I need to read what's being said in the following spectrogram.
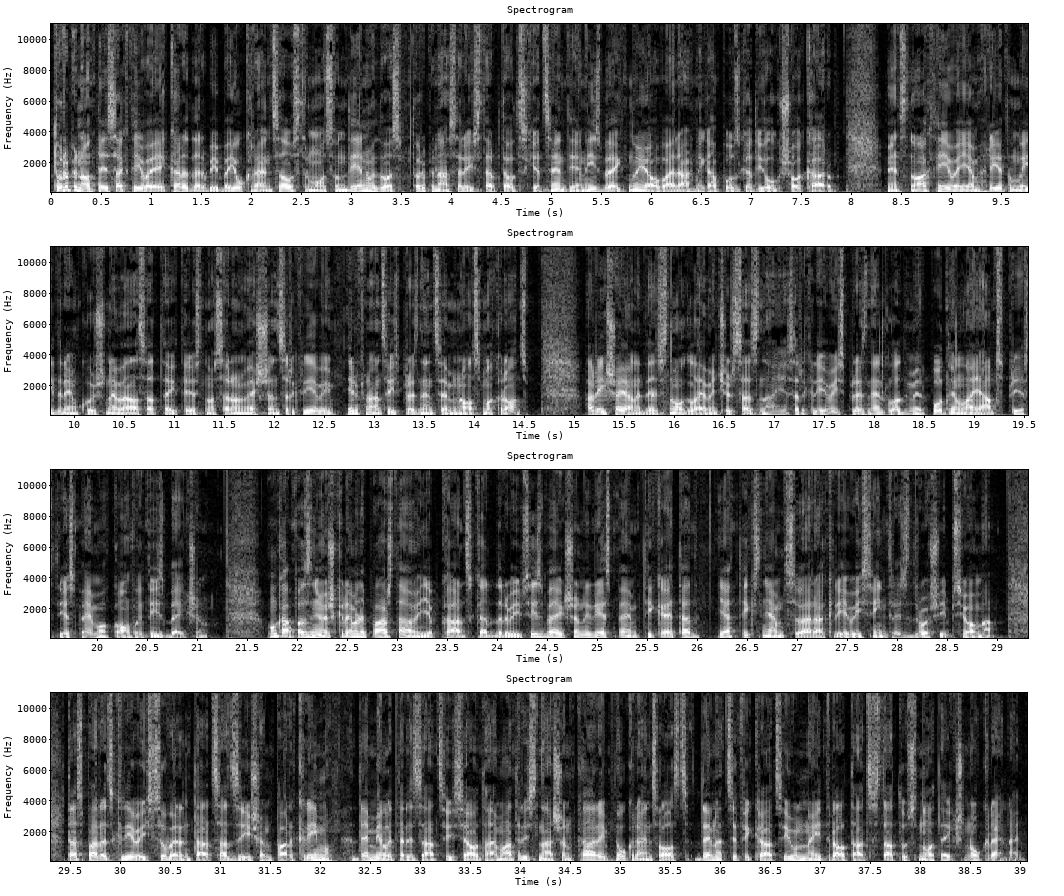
Turpinoties aktīvajai karadarbībai Ukrainas austrumos un dienvidos, turpinās arī starptautiskie centieni izbeigt nu jau vairāk nekā pusgadu ilgušo karu. Viens no aktīvajiem rietumu līderiem, kurš nevēlas atteikties no sarunu vešanas ar Krieviju, ir Francijas prezidents Emmanuels Macrons. Arī šajā nedēļas nogalē viņš ir sazinājies ar Krievijas prezidentu Vladimiru Putinu, lai apspriestu iespējamo konfliktu izbeigšanu. Un kā paziņojuši Kremļa pārstāvi, jebkādas karadarbības izbeigšana ir iespējama tikai tad, ja tiks ņemtas vērā Krievijas intereses drošības jomā. Tas paredz paredz Krievijas suverenitātes atzīšanu pār Krimu, demilitarizācijas jautājumu atrisināšanu, kā arī Ukrainas valsts denacifikāciju un neutralitātes statusu noteikšanu Ukrainai.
